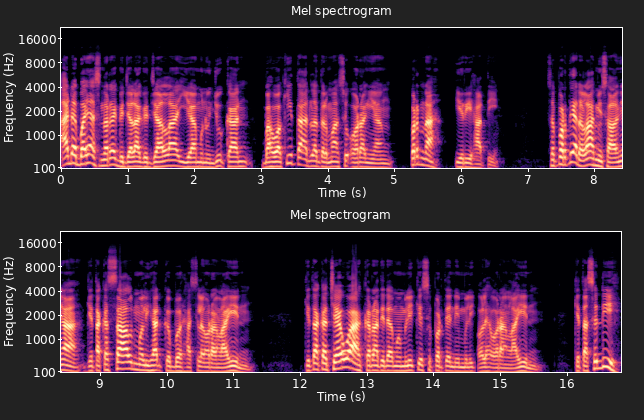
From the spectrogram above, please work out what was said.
Ada banyak sebenarnya gejala-gejala yang menunjukkan bahwa kita adalah termasuk orang yang pernah iri hati. Seperti adalah misalnya kita kesal melihat keberhasilan orang lain. Kita kecewa karena tidak memiliki seperti yang dimiliki oleh orang lain. Kita sedih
